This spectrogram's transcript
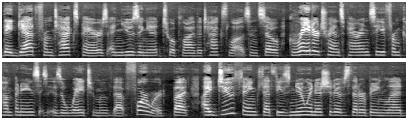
they get from taxpayers and using it to apply the tax laws. And so greater transparency from companies is, a way to move that forward. But I do think that these new initiatives that are being led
